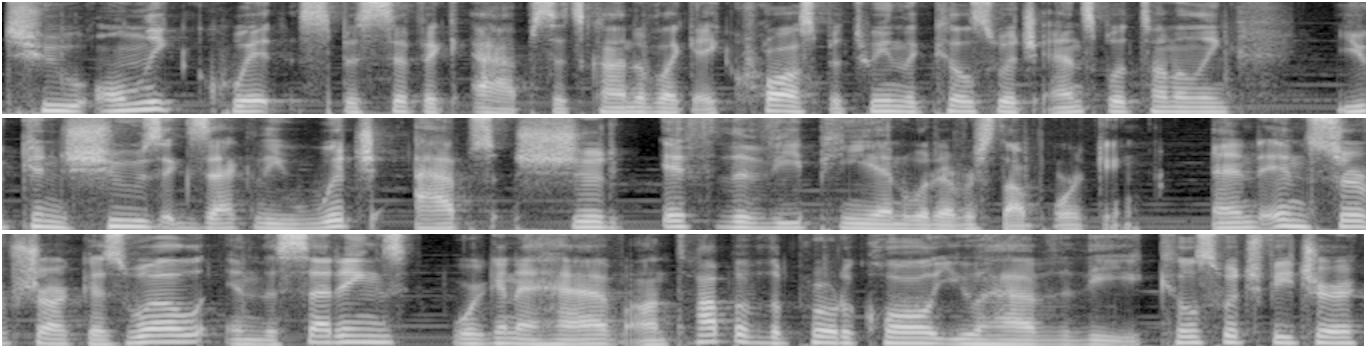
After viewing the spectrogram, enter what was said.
to only quit specific apps. It's kind of like a cross between the kill switch and split tunneling. You can choose exactly which apps should if the VPN would ever stop working. And in Surfshark as well, in the settings, we're gonna have on top of the protocol, you have the kill switch feature,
